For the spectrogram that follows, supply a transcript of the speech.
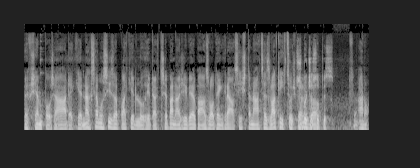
ve všem pořádek. Jednak se musí zaplatit dluhy, tak třeba na živě vázlo tenkrát asi 14 zlatých, což byl časopis. Ano,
